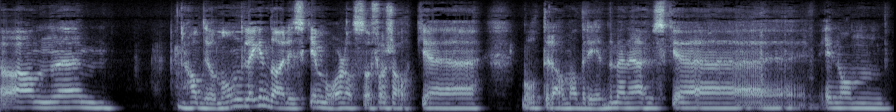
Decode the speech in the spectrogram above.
han eh, hadde jo noen legendariske mål også for Schalke mot Real Madrid, men jeg husker i noen,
